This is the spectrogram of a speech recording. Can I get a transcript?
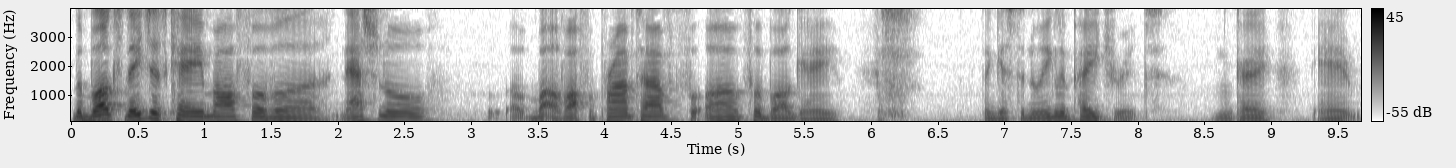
the Bucks they just came off of a national off a primetime uh, football game against the New England Patriots. Okay, and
